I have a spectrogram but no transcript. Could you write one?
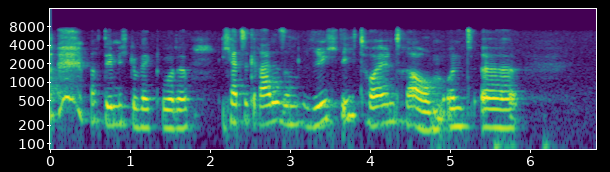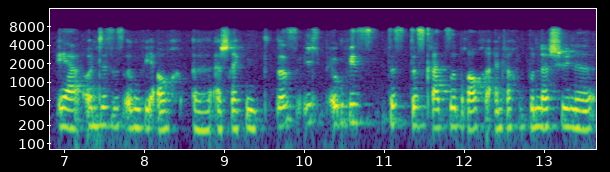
nachdem ich geweckt wurde. Ich hatte gerade so einen richtig tollen Traum und äh, ja, und das ist irgendwie auch äh, erschreckend, dass ich irgendwie das, das gerade so brauche, einfach wunderschöne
